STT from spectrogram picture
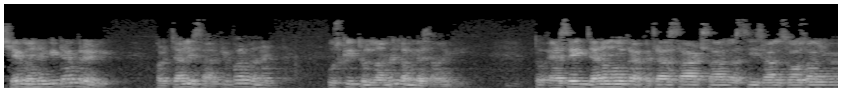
छह महीने की टेम्परेरी और 40 साल की परमानेंट उसकी तुलना में लंबे समय की। तो ऐसे ही जन्म होता है पचास, साठ साल, अस्सी साल, सौ साल का।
